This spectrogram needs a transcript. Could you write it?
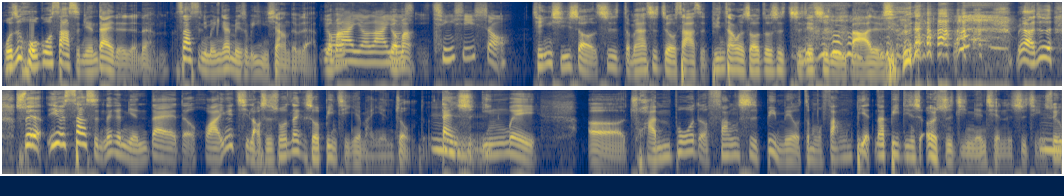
我是活过 SARS 年代的人呢。SARS 你们应该没什么印象，对不对？有吗？有啦，有吗？勤洗手，勤洗手是怎么样？是只有 SARS，平常的时候都是直接吃泥巴，就 是 没有。就是所以，因为 SARS 那个年代的话，因为其老实说，那个时候病情也蛮严重的，但是因为。呃，传播的方式并没有这么方便，那毕竟是二十几年前的事情，所以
